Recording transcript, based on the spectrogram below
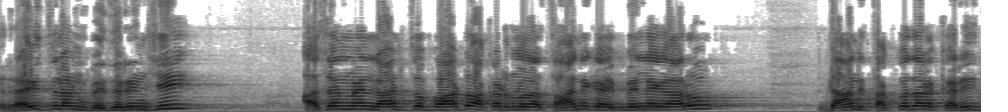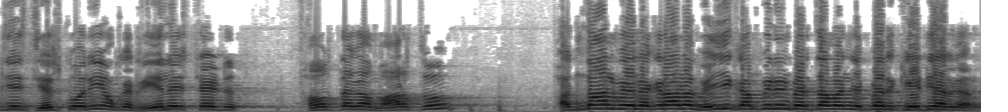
రైతులను బెదిరించి అసైన్మెంట్ లాంటితో పాటు అక్కడ ఉన్న స్థానిక ఎమ్మెల్యే గారు దాన్ని తక్కువ ధర ఖరీదు చేసి చేసుకొని ఒక రియల్ ఎస్టేట్ సంస్థగా మారుతూ పద్నాలుగు వేల ఎకరాల వెయ్యి కంపెనీలు పెడతామని చెప్పారు కేటీఆర్ గారు.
